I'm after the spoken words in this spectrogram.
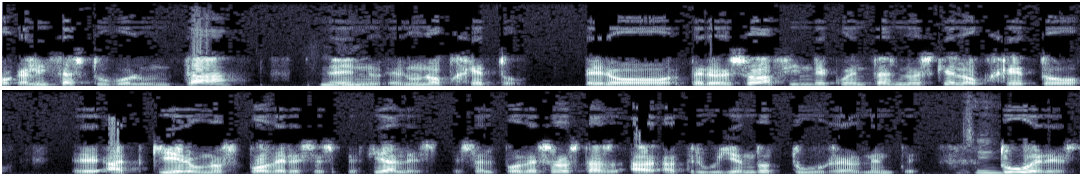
focalizas tu voluntad en, un objeto, pero, pero eso a fin de cuentas no es que el objeto eh, adquiera unos poderes especiales, o sea, el poder se lo estás atribuyendo tú realmente. Sí. Tú eres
